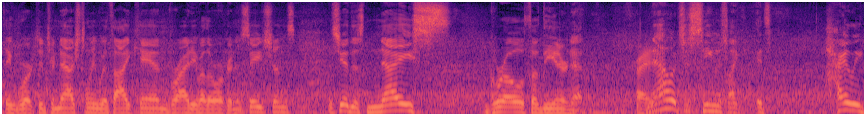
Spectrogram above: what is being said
they worked internationally with ICANN, a variety of other organizations, and so you had this nice growth of the internet. Right. Now it just seems like it's highly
